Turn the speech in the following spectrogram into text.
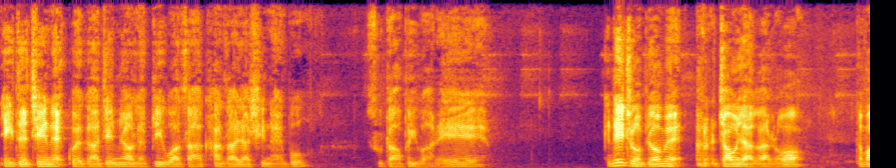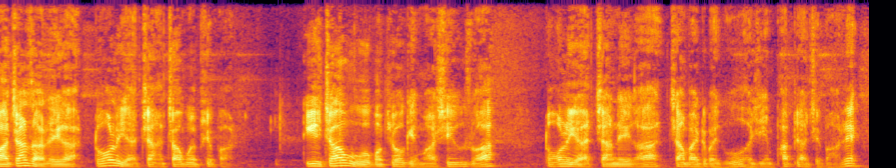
ညီတဲ့ချင်းနဲ့အကွယ်ကားခြင်းမြောက်လည်းပြေဝစွာခံစားရရှိနိုင်ဖို့ဆုတောင်းပေးပါတယ်။ဒီနေ့ကျွန်တော်ပြောမယ့်အကြောင်းအရာကတော့တမန်ကျမ်းစာတွေကတောလျာကျမ်းအကြောင်းပဲဖြစ်ပါတယ်။ဒီအကြောင်းကိုမပြောခင်မှာရှေးဥစွာတောလျာကျမ်းတွေကကျမ်းပိုက်တစ်ပိုက်ကိုအရင်ဖတ်ပြချင်ပါတယ်။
